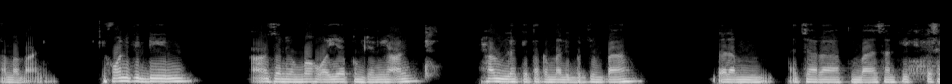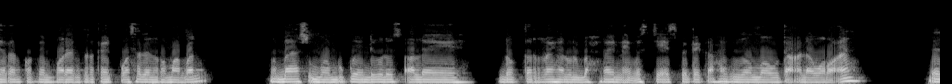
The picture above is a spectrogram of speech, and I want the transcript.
Amma ba'du Ikhwani fi din A'azani Allah wa iyyakum jami'an Alhamdulillah kita kembali berjumpa dalam acara pembahasan fikih kesehatan kontemporer terkait puasa dan Ramadan membahas sebuah buku yang ditulis oleh Dr. Rehanul Bahrain MSc SPPK Hafizullah Ta'ala Wara'ah dan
